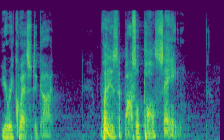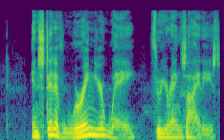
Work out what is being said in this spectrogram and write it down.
your request to God. What is Apostle Paul saying? Instead of worrying your way through your anxieties,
